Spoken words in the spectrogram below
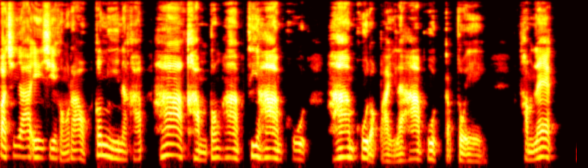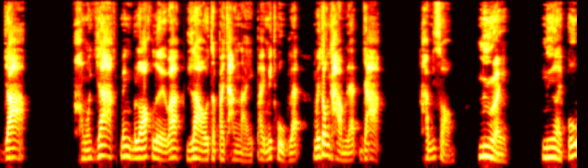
ปัชญาเอเชียของเราก็มีนะครับ 5คำต้องห้ามที่ห้ามพูด ห้ามพูดออกไปและห้ามพูดกับตัวเองคำแรก ยากคำว่ายากแม่งบล็อกเลยว่า เราจะไปทางไหนไปไม่ถูกแล้วไม่ต้องทำแล้วยากคำที่สองเหนื่อย เหนื่อยปุ๊บ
